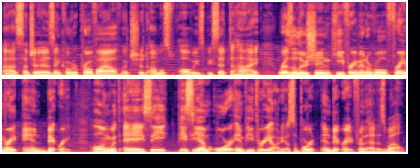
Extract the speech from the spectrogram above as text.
uh, such as encoder profile, which should almost always be set to high, resolution, keyframe interval, frame rate, and bitrate, along with AAC, PCM, or MP3 audio support and bitrate for that as well.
